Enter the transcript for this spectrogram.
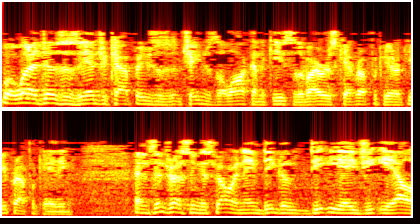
Well, what it does is the EduCap uses, it changes the lock on the key so the virus can't replicate or keep replicating. And it's interesting, spelled my name, D-E-A-G-E-L,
